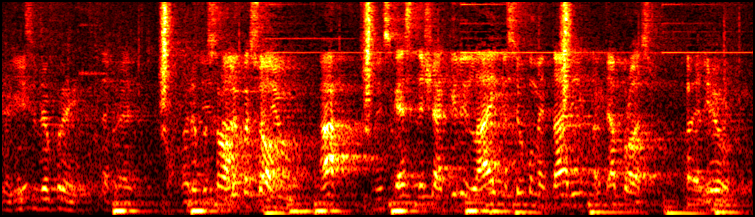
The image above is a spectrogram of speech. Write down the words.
E a gente e? se vê por aí. Até breve. Valeu, pessoal. Valeu, pessoal. Valeu. Ah, não esquece de deixar aquele like, o seu comentário e até a próxima. Valeu.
